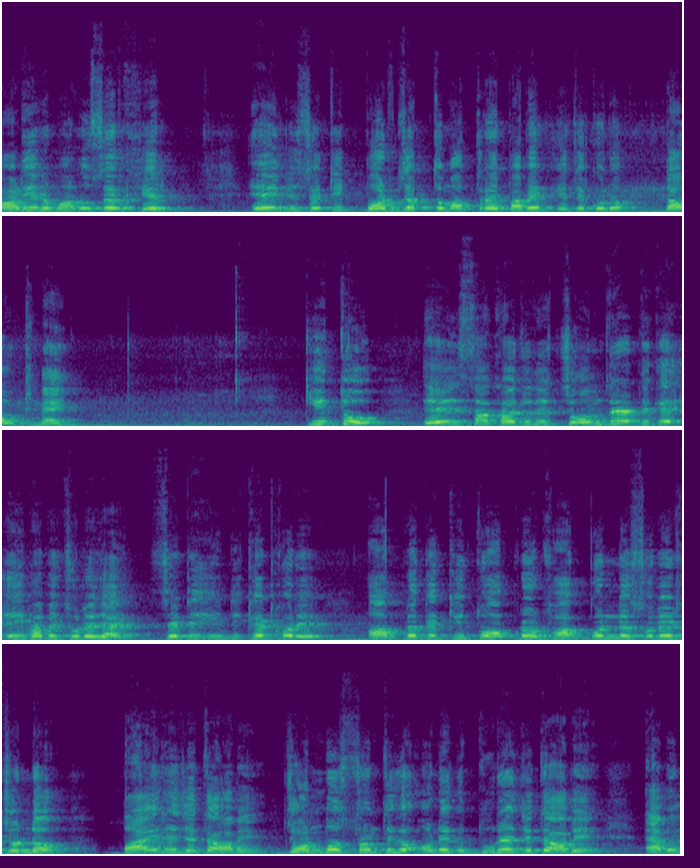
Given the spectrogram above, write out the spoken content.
বাড়ির মানুষের হেল্প এই বিষয়টি পর্যাপ্ত মাত্রায় পাবেন, এতে কোনো ডাউট নেই। কিন্তু এই শাখা যদি চন্দ্রের দিকে এইভাবে চলে যায়, সেটি ইন্ডিকেট করে আপনাকে কিন্তু আপনার ভাগ্যান্বেষণের জন্য বাইরে যেতে হবে, জন্মস্থান থেকে অনেক দূরে যেতে হবে এবং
